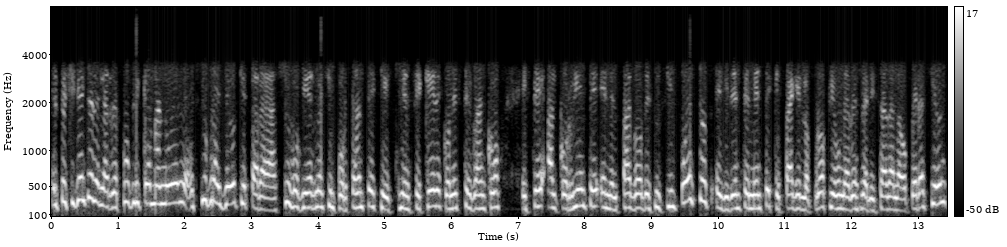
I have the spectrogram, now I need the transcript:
El presidente de la República, Manuel, subrayó que para su gobierno es importante que quien se quede con este banco esté al corriente en el pago de sus impuestos, evidentemente que pague lo propio una vez realizada la operación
